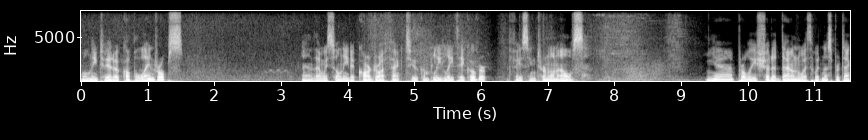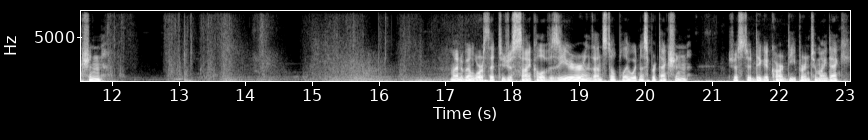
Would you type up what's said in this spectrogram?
We'll need to hit a couple land drops. And then we still need a card draw effect to completely take over, facing turn 1 elves. Yeah, probably shut it down with Witness Protection. Might have been worth it to just cycle a Vizier and then still play Witness Protection, just to dig a card deeper into my deck.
